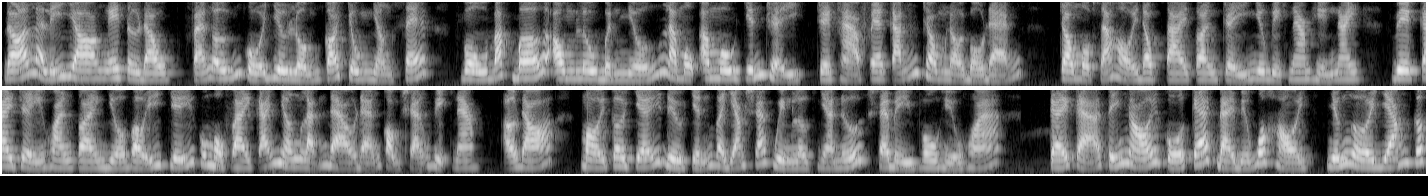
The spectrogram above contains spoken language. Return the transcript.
Đó là lý do ngay từ đầu phản ứng của dư luận có chung nhận xét vụ bắt bớ ông Lưu Bình Nhưỡng là một âm mưu chính trị, triệt hạ phe cánh trong nội bộ đảng. Trong một xã hội độc tài toàn trị như Việt Nam hiện nay, việc cai trị hoàn toàn dựa vào ý chí của một vài cá nhân lãnh đạo đảng Cộng sản Việt Nam. Ở đó, mọi cơ chế điều chỉnh và giám sát quyền lực nhà nước sẽ bị vô hiệu hóa. Kể cả tiếng nói của các đại biểu quốc hội, những người dám cất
